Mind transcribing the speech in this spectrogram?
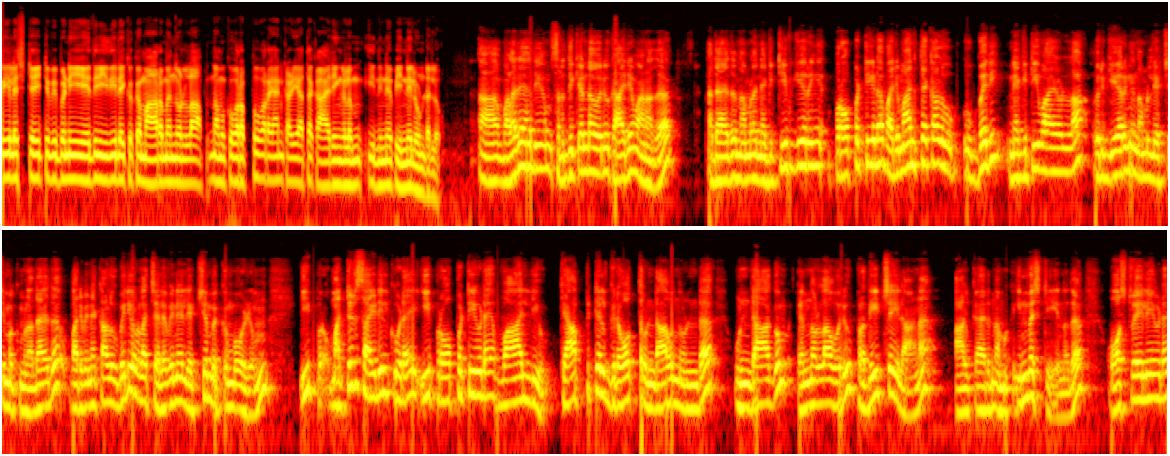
റിയൽ എസ്റ്റേറ്റ് വിപണി ഏത് രീതിയിലേക്കൊക്കെ മാറുമെന്നുള്ള നമുക്ക് ഉറപ്പ് പറയാൻ കഴിയാത്ത കാര്യങ്ങളും ഇതിന് പിന്നിലുണ്ടല്ലോ. വളരെയധികം ശ്രദ്ധിക്കേണ്ട ഒരു കാര്യമാണത്. അതായത് നമ്മൾ നെഗറ്റീവ് ഗിയറിംഗ് പ്രോപ്പർട്ടിയുടെ വരുമാനത്തെക്കാൾ ഉപരി നെഗറ്റീവായുള്ള ഒരു ഗിയറിംഗ് നമ്മൾ ലക്ഷ്യം വെക്കുമ്പോൾ അതായത് വരവിനേക്കാൾ ഉപരിയുള്ള ചെലവിനെ ലക്ഷ്യം വെക്കുമ്പോഴും ഈ മറ്റൊരു സൈഡിൽ കൂടെ ഈ പ്രോപ്പർട്ടിയുടെ വാല്യൂ ക്യാപിറ്റൽ ഗ്രോത്ത് ഉണ്ടാവുന്നുണ്ട് ഉണ്ടാകും എന്നുള്ള ഒരു പ്രതീക്ഷയിലാണ് ആൾക്കാർ നമുക്ക് ഇൻവെസ്റ്റ് ചെയ്യുന്നത്. ഓസ്ട്രേലിയയുടെ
